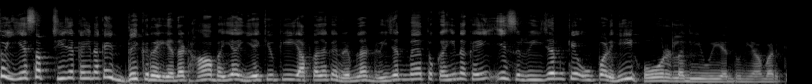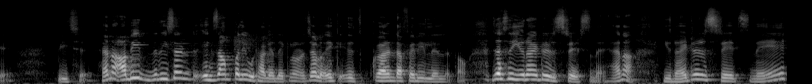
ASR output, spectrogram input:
तो ये सब चीज़ें कहीं ना कहीं दिख रही है दैट हाँ भैया, ये क्योंकि आपका जाकर रिमलैंड रीजन में है तो कहीं ना कहीं इस रीजन के ऊपर ही होर लगी हुई है दुनिया भर के पीछे, है ना? अभी रिसेंट एग्जांपल ही उठा के देख लो ना। चलो, एक करंट अफेयर ही ले लेता हूँ। जैसे यूनाइटेड स्टेट्स ने, है ना? यूनाइटेड स्टेट्स ने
